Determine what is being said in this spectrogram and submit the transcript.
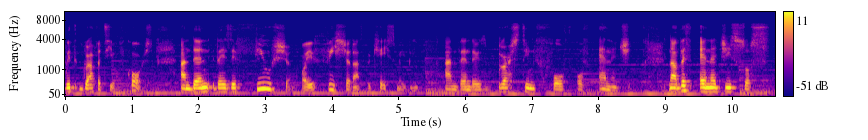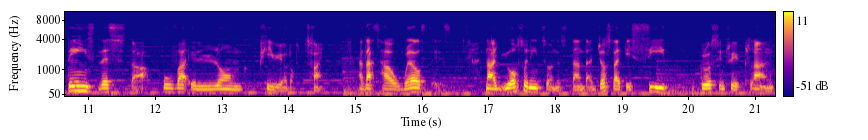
with gravity of course. And then there's a fusion or a fissure as the case may be and then there's bursting forth of energy. Now this energy sustains this star over a long period of time and that's how wealth is. Now you also need to understand that just like a seed grows into a plant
